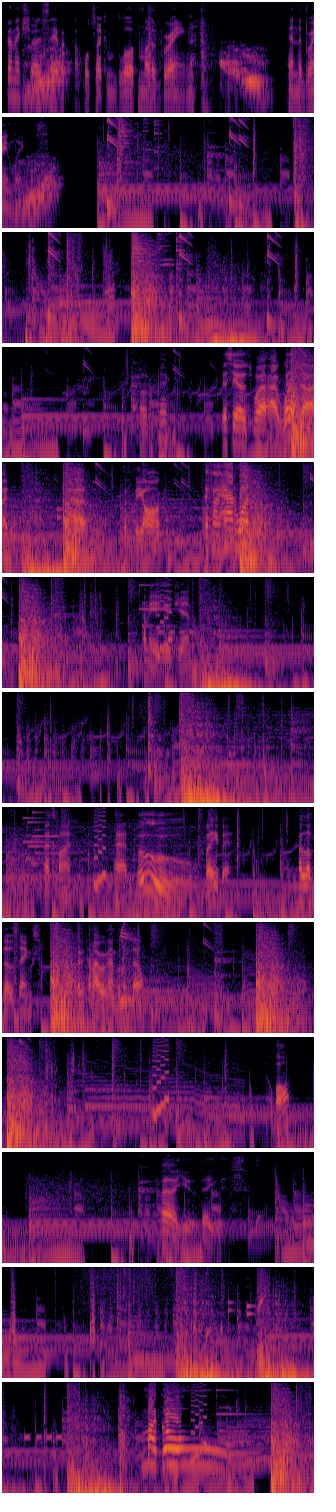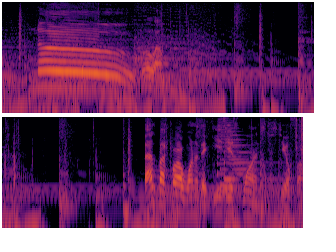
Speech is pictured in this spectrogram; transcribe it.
Gotta make sure I save a couple so I can blow up Mother Brain. And the Brainlings. Okay. This is where I would have died. If I had, with the Ankh. If I had one! Come here, you Jim. Fine. That. Ooh, baby. I love those things. Every time I remember them, though. One of the easiest ones to steal from.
